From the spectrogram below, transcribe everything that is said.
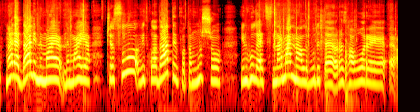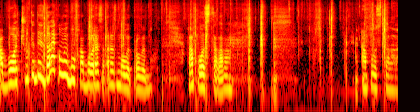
У мене далі немає, немає часу відкладати, тому що інгулець нормально, але будете розговори е, або чути десь далеко вибух, або роз, розмови про вибух. Апостолова. Апостолова.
